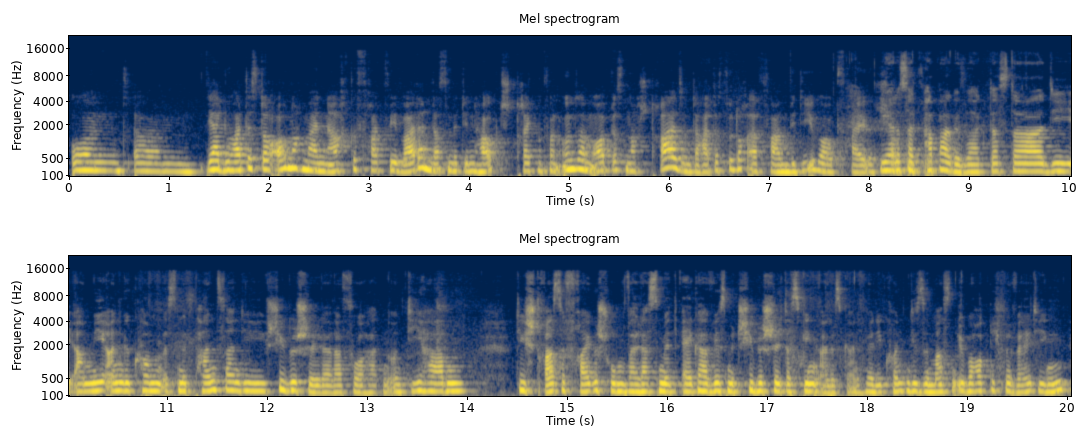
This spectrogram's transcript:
Und ähm, ja, du hattest doch auch nochmal nachgefragt, wie war denn das mit den Hauptstrecken von unserem Ort bis nach Stralsund? Da hattest du doch erfahren, wie die überhaupt freigeschaltet Ja, das hat Papa gesagt, dass da die Armee angekommen ist mit Panzern, die Schiebeschilder davor hatten. Und die haben die Straße freigeschoben, weil das mit LKWs, mit Schiebeschild, das ging alles gar nicht mehr. Die konnten diese Massen überhaupt nicht bewältigen.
